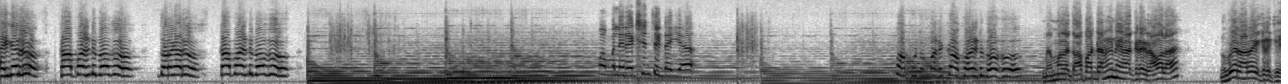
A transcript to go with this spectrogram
అయ్యగారు కాపాడండి బాబు. దొరగారు కాపాడండి బాబు. మమ్మల్ని రక్షించండి అయ్యా. మా కుటుంబాన్ని కాపాడండి బాబు. మిమ్మల్ని కాపాడడానికి నేను అక్కడికి రావాలా? నువ్వే రారా ఇక్కడికి?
